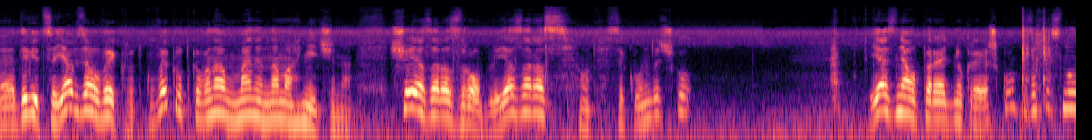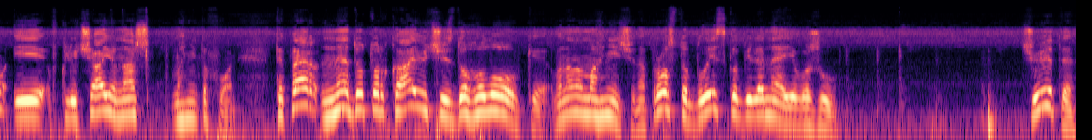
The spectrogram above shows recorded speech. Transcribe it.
Е, Дивіться, я взяв викрутку. Викрутка вона в мене намагнічена. Що я зараз зроблю? Я зараз, от, секундочку. Я зняв передню кришку захисну і включаю наш магнітофон. Тепер, не доторкаючись до головки, вона намагнічена, просто близько біля неї вожу. Чуєте?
